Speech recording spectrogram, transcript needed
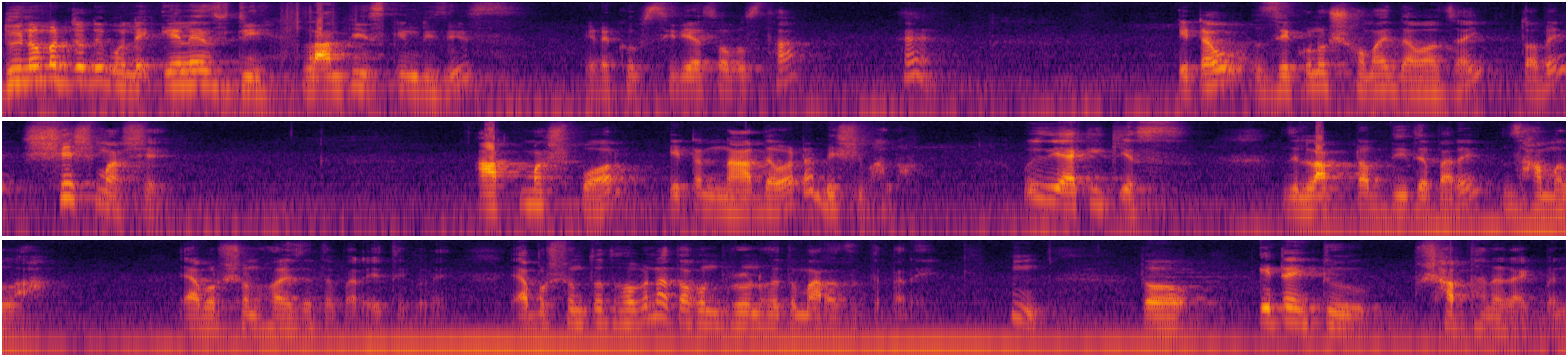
দুই নম্বর যদি বলে এলএসডি লাম্পি স্কিন ডিজিজ এটা খুব সিরিয়াস অবস্থা হ্যাঁ? এটাও যে কোনো সময় দেওয়া যায়, তবে শেষ মাসে আট মাস পর এটা না দেওয়াটা বেশি ভালো। ওই যে একই কেস যে ল্যাপটপ দিতে পারে, ঝামেলা অ্যাবর্শন হয়ে যেতে পারে এতে করে। অ্যাবর্শন তো হবে না, তখন ভ্রূণ হয়তো মারা যেতে পারে। হুম, তো এটা একটু সাবধানে রাখবেন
